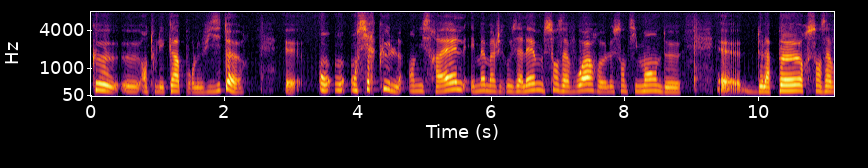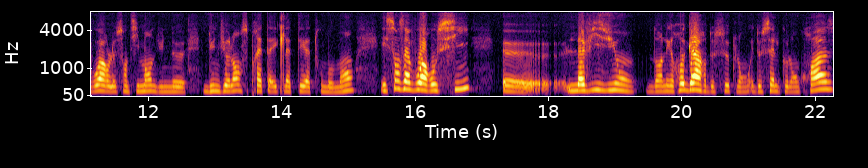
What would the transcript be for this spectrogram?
que, en tous les cas pour le visiteur, on, circule en Israël et même à Jérusalem sans avoir euh, le sentiment de, euh, de la peur, sans avoir le sentiment d'une violence prête à éclater à tout moment, et sans avoir aussi euh, la vision dans les regards de ceux et de celles que l'on croise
